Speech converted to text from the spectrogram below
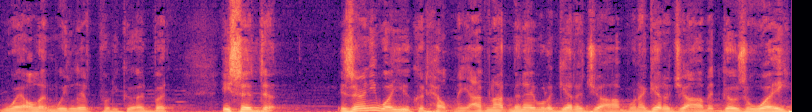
well, and we live pretty good, but he said, is there any way you could help me? I've not been able to get a job. When I get a job, it goes away.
